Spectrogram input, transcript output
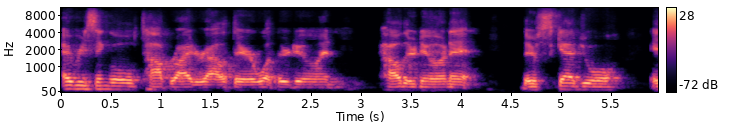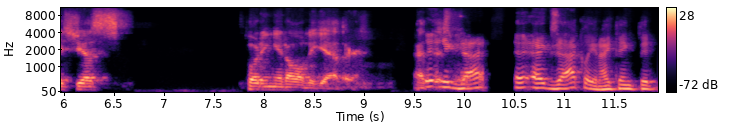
every single top rider out there, what they're doing, how they're doing it, their schedule. It's just putting it all together. exactly. Exactly. And I think that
